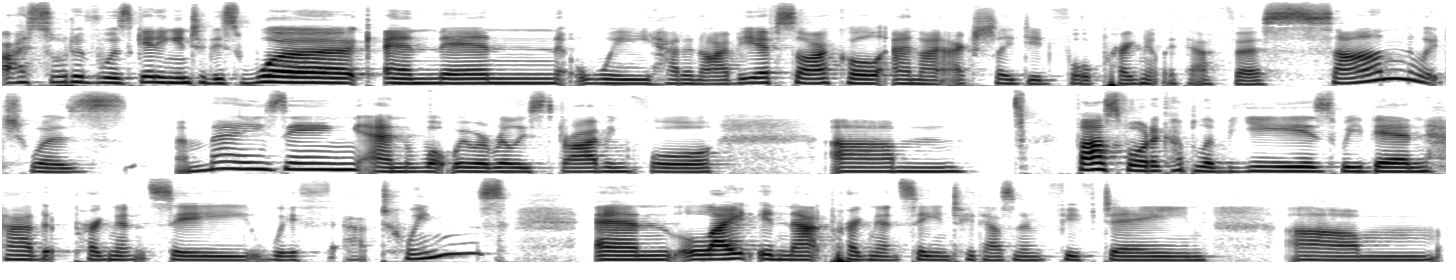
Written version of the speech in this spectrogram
I sort of was getting into this work, and then we had an IVF cycle, and I actually did fall pregnant with our first son, which was amazing and what we were really striving for. Um, fast forward a couple of years, we then had pregnancy with our twins, and late in that pregnancy in 2015, um,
